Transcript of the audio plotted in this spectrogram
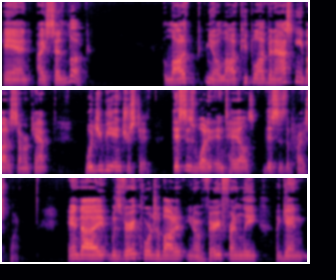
and I said, look, a lot of you know a lot of people have been asking about a summer camp. Would you be interested? This is what it entails. This is the price point and I was very cordial about it. You know, very friendly. Again,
